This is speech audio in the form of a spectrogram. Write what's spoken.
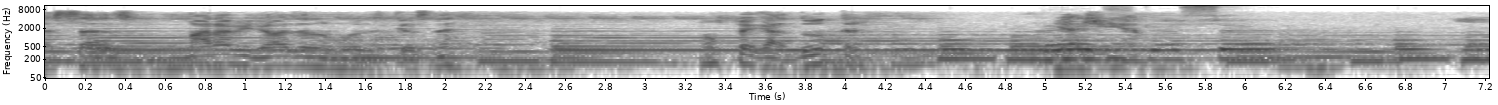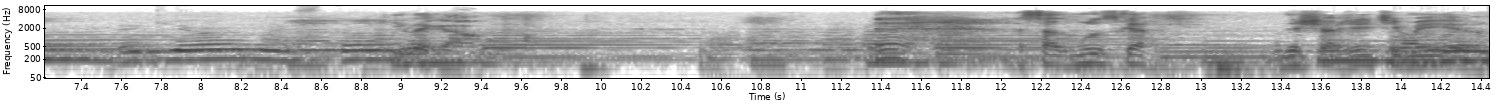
Essas maravilhosas músicas, né? Pegar a Dutra, viajinha. Que legal. É, essas músicas deixa a gente meio.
